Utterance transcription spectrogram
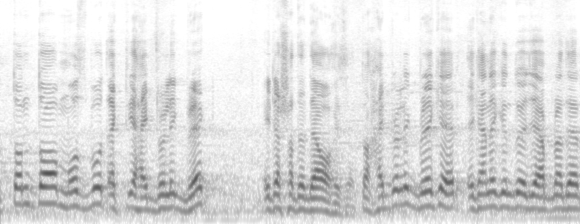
অত্যন্ত মজবুত একটি হাইড্রোলিক ব্রেক এটার সাথে দেওয়া হয়েছে। তো হাইড্রোলিক ব্রেকের এখানে কিন্তু এই যে আপনাদের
